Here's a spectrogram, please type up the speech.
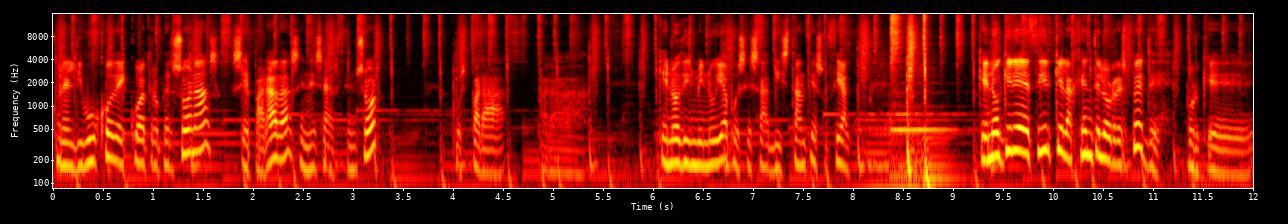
con el dibujo de cuatro personas separadas en ese ascensor, pues para, que no disminuya pues esa distancia social. Que no quiere decir que la gente lo respete, porque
